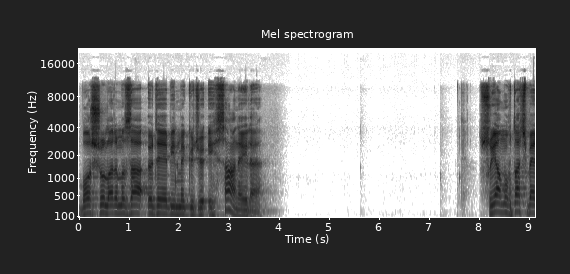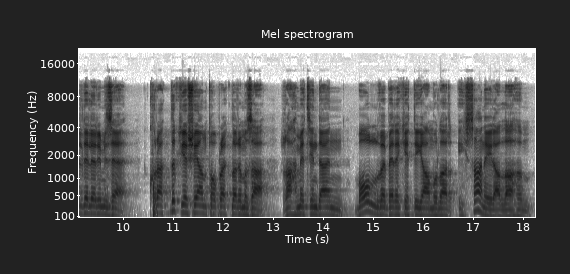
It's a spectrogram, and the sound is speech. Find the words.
borçlularımıza ödeyebilme gücü ihsan eyle. Suya muhtaç beldelerimize, kuraklık yaşayan topraklarımıza rahmetinden bol ve bereketli yağmurlar ihsan eyle Allah'ım.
